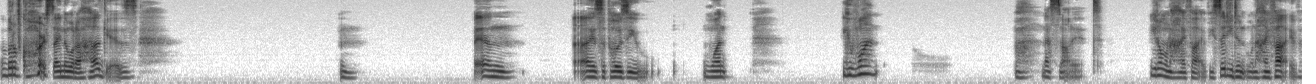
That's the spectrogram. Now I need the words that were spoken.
But of course, I know what a hug is. Mm. And I suppose you want. You want. That's not it. You don't want a high five. You said you didn't want a high five.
